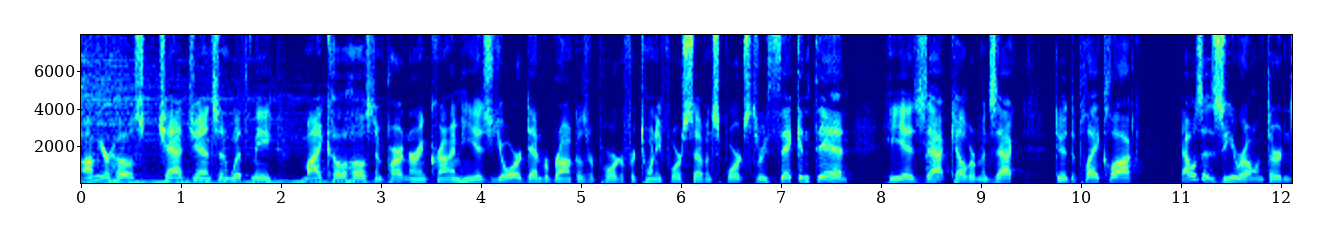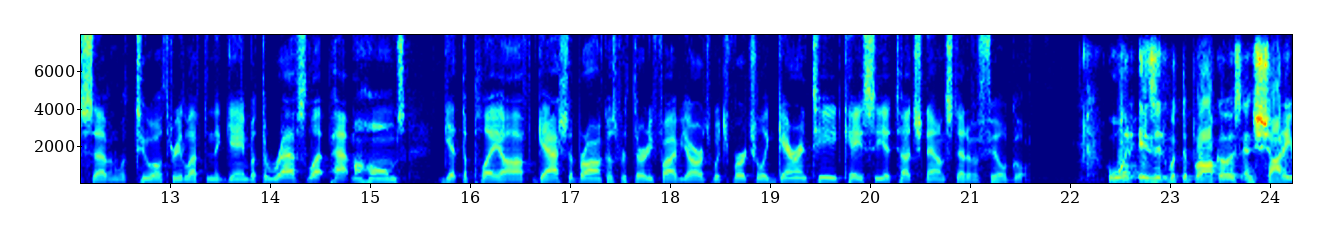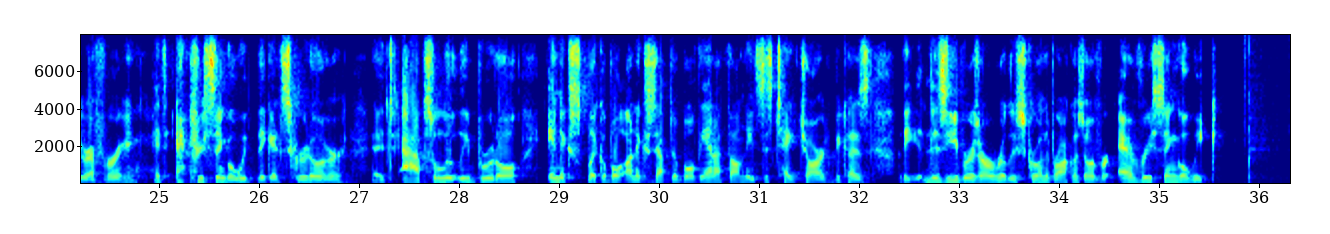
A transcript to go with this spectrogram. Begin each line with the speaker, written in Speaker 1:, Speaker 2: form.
Speaker 1: I'm your host, Chad Jensen. With me, my co host and partner in crime. He is your Denver Broncos reporter for 24 7 Sports. Through thick and thin, he is Zach Kelberman. Zach, dude, the play clock, that was at zero on third and seven with 2.03 left in the game, but the refs let Pat Mahomes get the play off, gash the Broncos for 35 yards, which virtually guaranteed KC a touchdown instead of a field goal.
Speaker 2: What is it with the Broncos and shoddy refereeing? It's every single week they get screwed over. It's absolutely brutal, inexplicable, unacceptable. The NFL needs to take charge because the, the Zebras are really screwing the Broncos over every single week.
